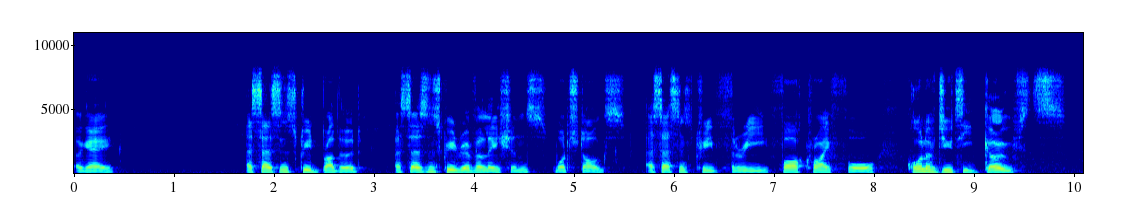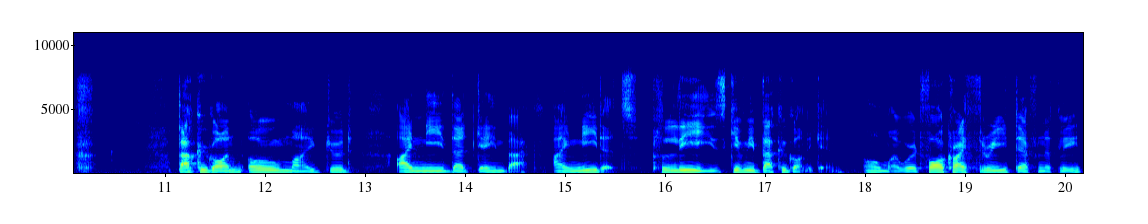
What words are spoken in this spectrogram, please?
okay. Assassin's Creed Brotherhood, Assassin's Creed Revelations, Watch Dogs, Assassin's Creed 3, Far Cry 4, Call of Duty Ghosts, Bakugan. Oh my good. I need that game back. I need it. Please give me Bakugan again. Oh my word. Far Cry 3, definitely.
